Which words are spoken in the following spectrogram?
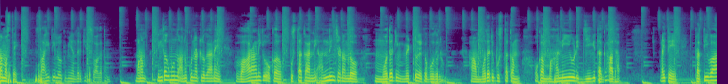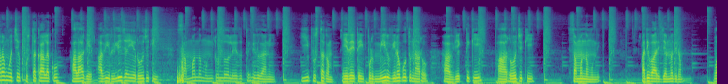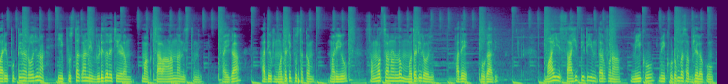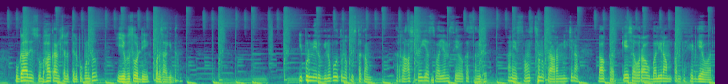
నమస్తే. సాహితీలోకి మీ అందరికీ స్వాగతం. మనం ఇంతకుముందు అనుకున్నట్లుగానే వారానికి ఒక పుస్తకాన్ని అందించడంలో మొదటి మెట్టు ఎక్కబోతున్నాం ఆ మొదటి పుస్తకం ఒక మహనీయుడి జీవిత గాథ. అయితే ప్రతి వారం వచ్చే పుస్తకాలకు అలాగే అవి రిలీజ్ అయ్యే రోజుకి సంబంధం ఉంటుందో లేదో తెలియదు కానీ ఈ పుస్తకం ఏదైతే ఇప్పుడు మీరు వినబోతున్నారో ఆ వ్యక్తికి ఆ రోజుకి సంబంధం ఉంది. అది వారి జన్మదినం. వారి పుట్టినరోజున ఈ పుస్తకాన్ని విడుదల చేయడం మాకు చాలా ఆనందాన్ని ఇస్తుంది పైగా అది మొదటి పుస్తకం మరియు సంవత్సరంలో మొదటి రోజు. అదే ఉగాది. మా ఈ సాహితీ టీం తరఫున మీకు మీ కుటుంబ సభ్యులకు ఉగాది శుభాకాంక్షలు తెలుపుకుంటూ ఈ ఎపిసోడ్ని కొనసాగిద్దాం. ఇప్పుడు మీరు వినబోతున్న పుస్తకం రాష్ట్రీయ స్వయం సేవక సంఘ్ అనే సంస్థను ప్రారంభించిన డాక్టర్ కేశవరావు బలిరాం పంత్ హెడ్గేవార్.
